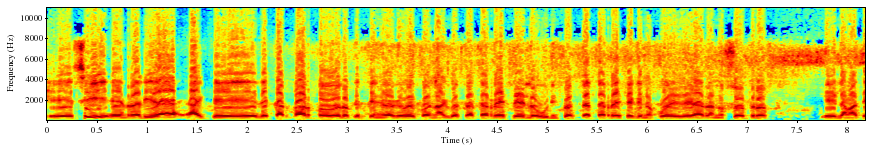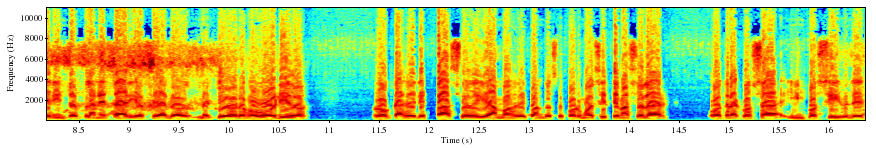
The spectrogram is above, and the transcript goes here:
Eh, sí, en realidad hay que descartar todo lo que tenga que ver con algo extraterrestre. Lo único extraterrestre que nos puede llegar a nosotros es la materia interplanetaria, o sea, los meteoros o bólidos, rocas del espacio, digamos, de cuando se formó el sistema solar, otra cosa imposible.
